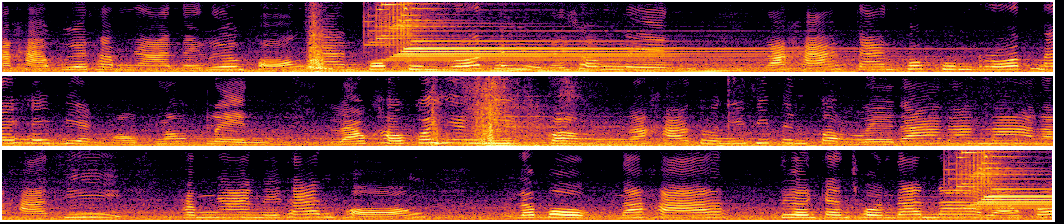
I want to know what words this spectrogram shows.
นะคะ เพื่อทำงานในเรื่องของการควบคุมรถให้อยู่ในช่องเลน นะคะ การควบคุมรถไม่ให้เบี่ยงออกนอกเลน แล้วเขาก็ยังมีกล่องนะคะ ตัวนี้ที่เป็นกล่องเรดาร์ด้านหน้านะคะ ที่ทำงานในด้านของระบบนะคะ เตือนกันชนด้านหน้า แล้วก็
